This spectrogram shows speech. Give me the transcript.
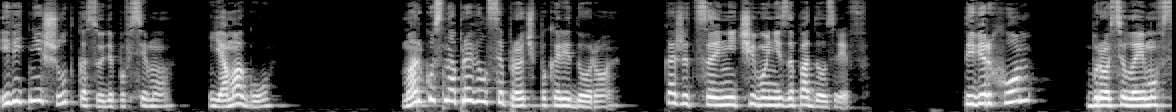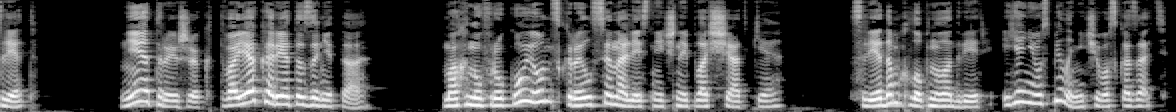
И ведь не шутка, судя по всему. Я могу. Маркус направился прочь по коридору, кажется, ничего не заподозрив. «Ты верхом?» — бросила ему вслед. «Нет, Рыжик, твоя карета занята». Махнув рукой, он скрылся на лестничной площадке. Следом хлопнула дверь, и я не успела ничего сказать.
